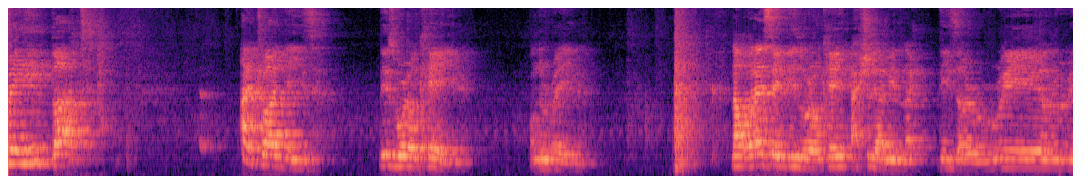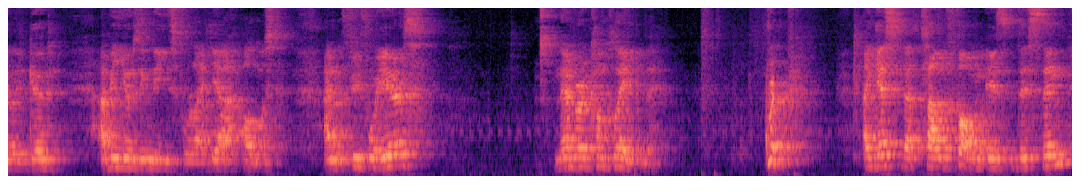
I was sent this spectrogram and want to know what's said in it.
But I tried these. These were okay on the rain. Now, when I say these were okay, actually I mean like these are really, really good. I've been using these for like, yeah, almost, I don't know, three, four years. Never complained. Grip. I guess that cloud foam is this thing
